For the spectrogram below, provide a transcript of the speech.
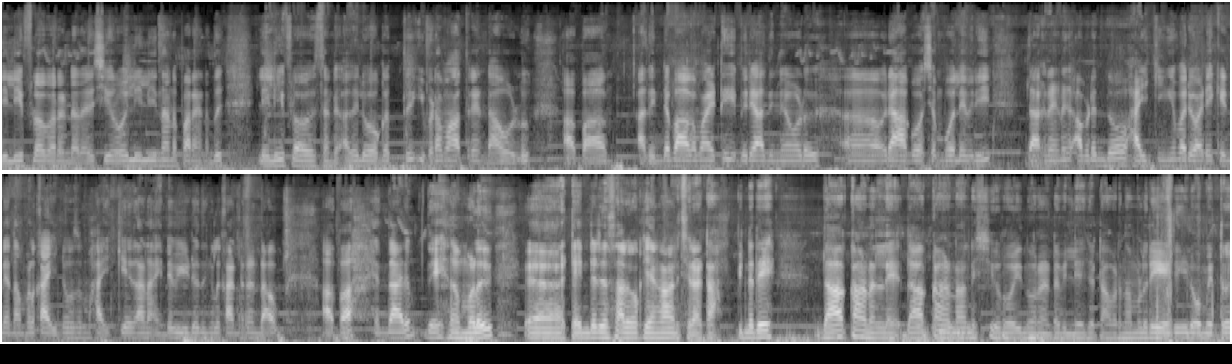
ലിലി ഫ്ലവർ ഉണ്ട്. അതായത് ഷിറോ ലിലി എന്നാണ് പറയുന്നത് ലിലി ഫ്ലവേഴ്സ് ഉണ്ട്. അത് ലോകത്ത് ഇവിടെ മാത്രമേ ഉണ്ടാവുള്ളൂ. അപ്പോൾ അതിന്റെ ഭാഗമായിട്ട് ഇവർ അതിനോട് ഒരാഘോഷം പോലെ ഇവർ ഇതാക്കണേണ്. അവിടെ എന്തോ ഹൈക്കിങ് പരിപാടിയൊക്കെ ഉണ്ട്. നമ്മൾ കഴിഞ്ഞ ദിവസം ഹൈക്ക് ചെയ്താണ്. അതിന്റെ വീഡിയോ നിങ്ങൾ കണ്ടിട്ടുണ്ടാവും. അപ്പോൾ എന്തായാലും നമ്മൾ ടെന്റ് അടിച്ച സ്ഥലമൊക്കെ ഞാൻ കാണിച്ചു കേട്ടാ പിന്നെ ദേ ദാ കാണല്ലേ ദാ എന്ന് പറഞ്ഞിട്ട് വില്ലേജ് കേട്ടോ അവിടെ നമ്മളൊരു ഏഴ് കിലോമീറ്റർ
